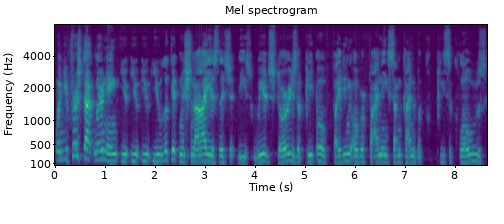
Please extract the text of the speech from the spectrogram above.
when you first start learning, you, you, you, you look at Mishnah as these weird stories of people fighting over finding some kind of a piece of clothes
